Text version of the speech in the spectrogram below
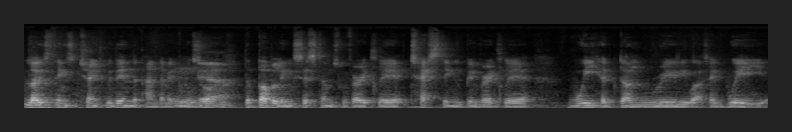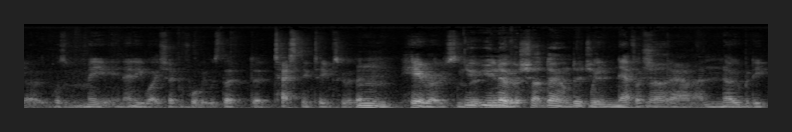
loads of things have changed within the pandemic. Mm. Yeah. the bubbling systems were very clear. Testing had been very clear. We had done really well. I say we, uh, it wasn't me in any way, shape, or form. It was the, the testing teams who were the Mm. heroes. And you, the, you, know, never shut down, did you? we never shut No. down, and nobody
